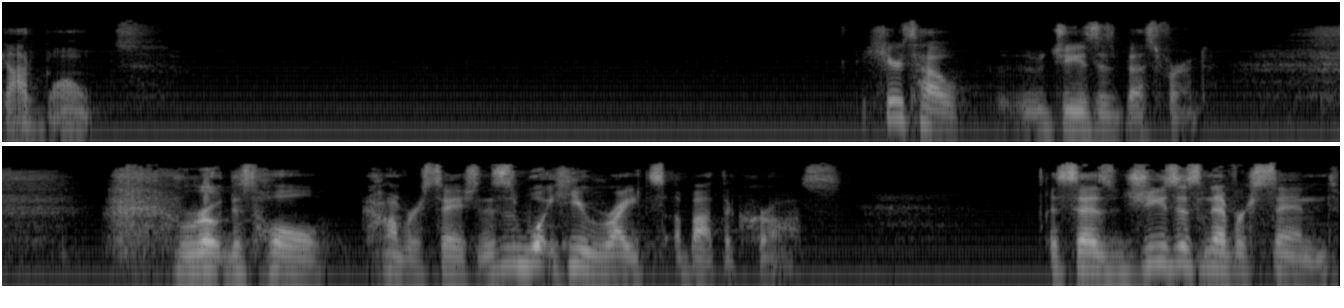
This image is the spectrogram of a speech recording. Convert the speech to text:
God won't. Here's how Jesus' best friend wrote this whole conversation. This is what he writes about the cross. It says, Jesus never sinned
